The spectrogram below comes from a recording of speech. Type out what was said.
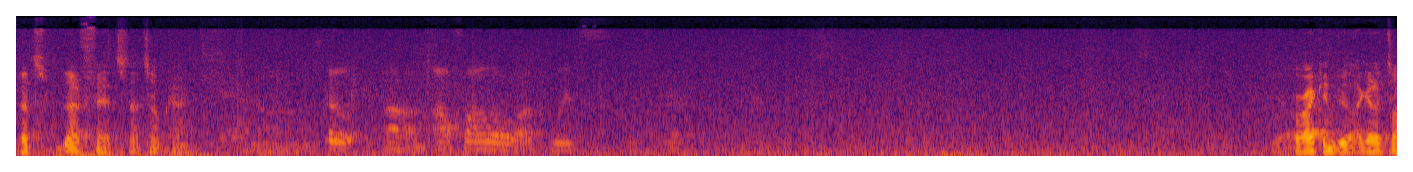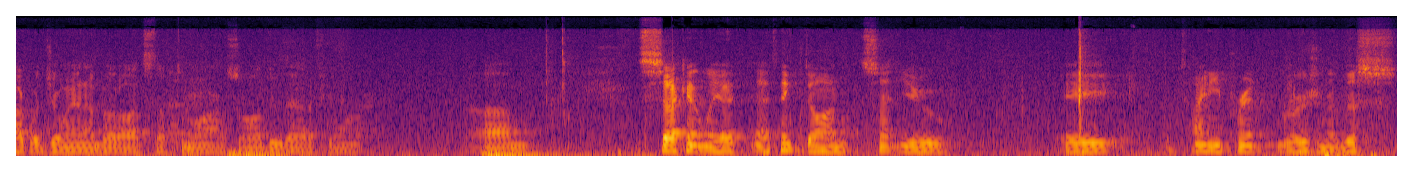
That's, that fits, that's okay. So, um, I'll follow up with. Yeah, Or I can do, I gotta talk with Joanna about all that stuff tomorrow, so I'll do that if you want. Um, Secondly, I, I think Dawn sent you a tiny print version of this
